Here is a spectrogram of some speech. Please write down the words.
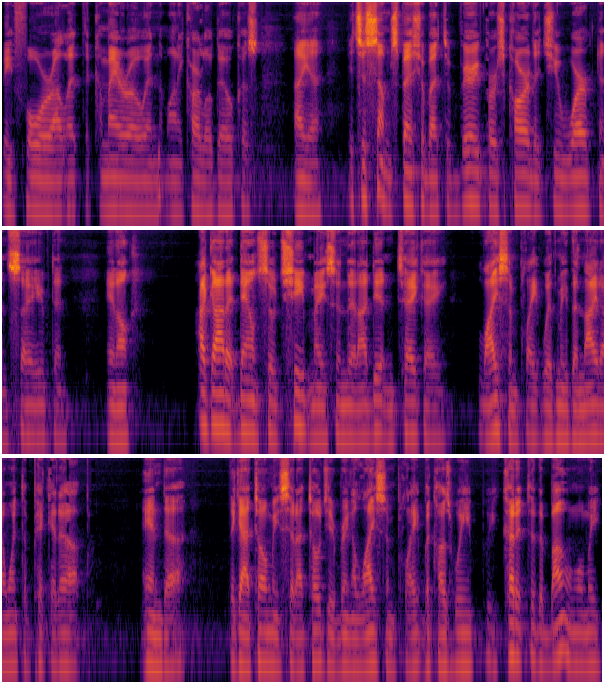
before I let the Camaro and the Monte Carlo go because I. Uh, it's just something special about the very first car that you worked and saved and you know I got it down so cheap, Mason, that I didn't take a license plate with me the night I went to pick it up. And uh, the guy told me, he said, I told you to bring a license plate because we, we cut it to the bone when we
